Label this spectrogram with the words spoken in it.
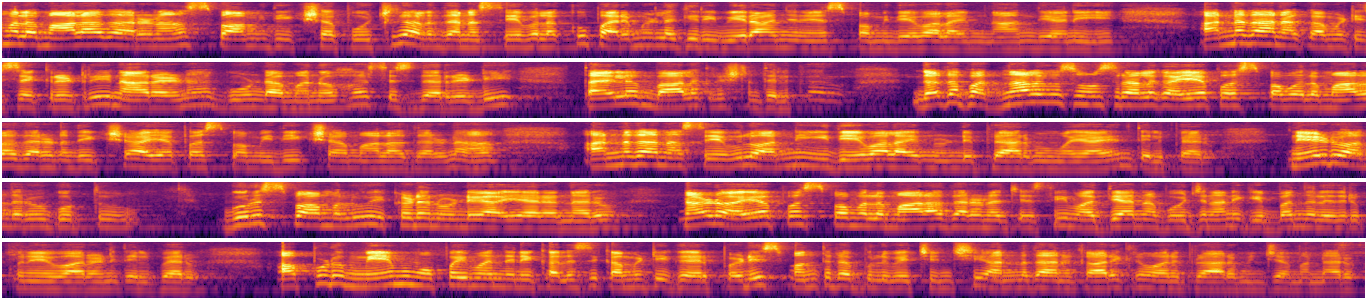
అయ్యప్ప మాలాధారణ స్వామి దీక్ష పూజలు అన్నదాన సేవలకు పరిమళగిరి వీరాంజనేయ స్వామి దేవాలయం నాంది అని అన్నదాన కమిటీ సెక్రటరీ నారాయణ గూండా మనోహర్ శశిధర్ రెడ్డి తైలం బాలకృష్ణ తెలిపారు. గత పద్నాలుగు సంవత్సరాలుగా అయ్యప్ప స్వాముల మాలాధారణ దీక్ష అయ్యప్ప స్వామి దీక్ష మాలాధారణ అన్నదాన సేవలు అన్ని ఈ దేవాలయం నుండి ప్రారంభమయ్యాయని తెలిపారు. నేడు అందరూ గుర్తు గురుస్వాములు ఇక్కడ నుండే అయ్యారన్నారు. నాడు అయ్యప్ప స్వాముల మాలాధారణ చేసి మధ్యాహ్న భోజనానికి ఇబ్బందులు ఎదుర్కొనేవారని తెలిపారు. అప్పుడు మేము ముప్పై మందిని కలిసి కమిటీగా ఏర్పడి స్వంత డబ్బులు వెచ్చించి అన్నదాన కార్యక్రమాన్ని ప్రారంభించామన్నారు.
